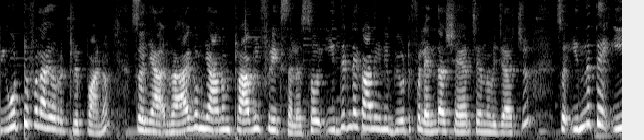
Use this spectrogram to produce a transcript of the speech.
ബ്യൂട്ടിഫുൾ ആയ ഒരു ട്രിപ്പാണ് സോ ഞാൻ റാഗും ഞാനും ട്രാവൽ ഫ്രീക്സ് അല്ലേ? സോ ഇതിന്റെ കാലം ഇനി ബ്യൂട്ടിഫുൾ എന്താ ഷെയർ ചെയ്യുന്നത് വിചാരിച്ചു. സോ ഇന്നത്തെ ഈ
